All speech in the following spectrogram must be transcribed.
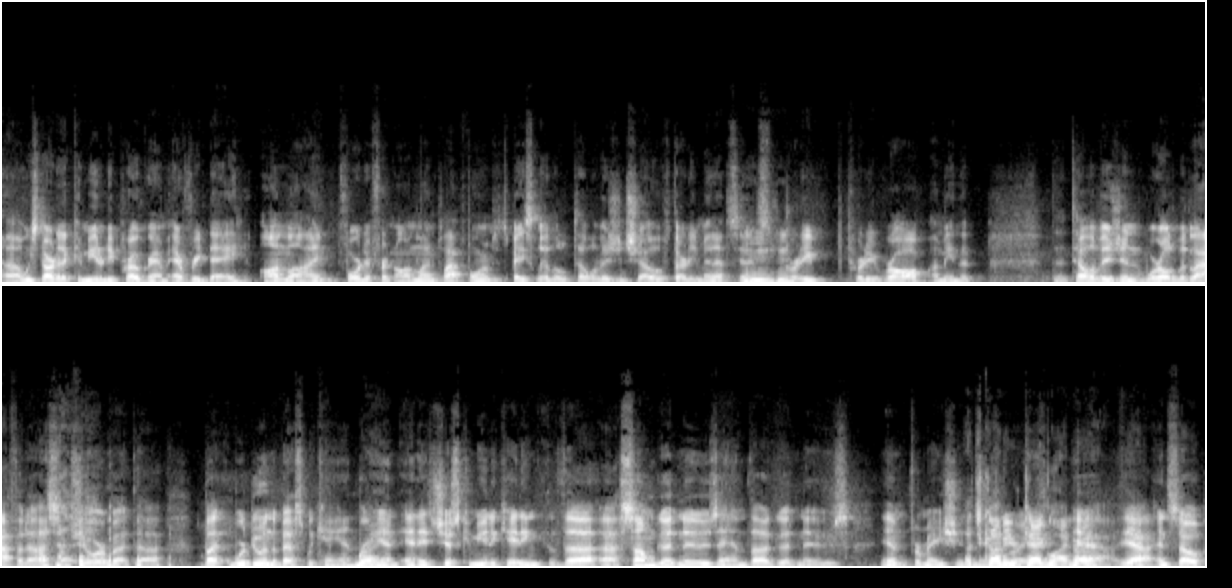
Uh, we started a community program every day online, four different online platforms. It's basically a little television show, thirty minutes, and it's pretty pretty raw. I mean the the television world would laugh at us, I'm sure, but uh, but we're doing the best we can, Right. and and it's just communicating the uh, some good news and the good news information. That's kinda your tagline, right? Yeah, yeah, Yeah. And so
